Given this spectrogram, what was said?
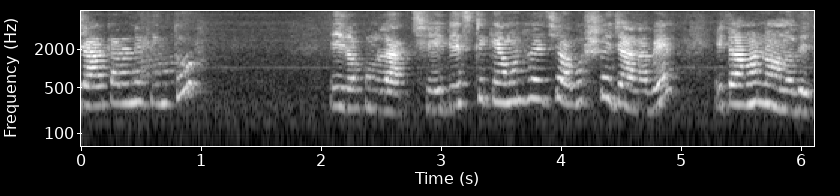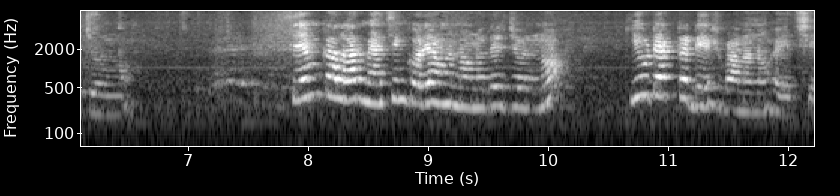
যার কারণে কিন্তু এইরকম লাগছে। এই ড্রেসটি কেমন হয়েছে অবশ্যই জানাবেন, এটা আমার ননদের জন্য। সেম কালার ম্যাচিং করে আমার ননদের জন্য কিউট একটা ড্রেস বানানো হয়েছে।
